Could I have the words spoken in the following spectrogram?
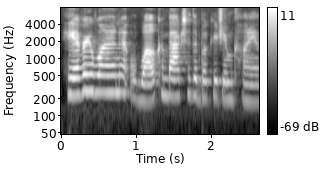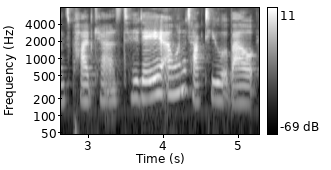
Hey everyone, welcome back to the Book Your Dream Clients podcast. Today I want to talk to you about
